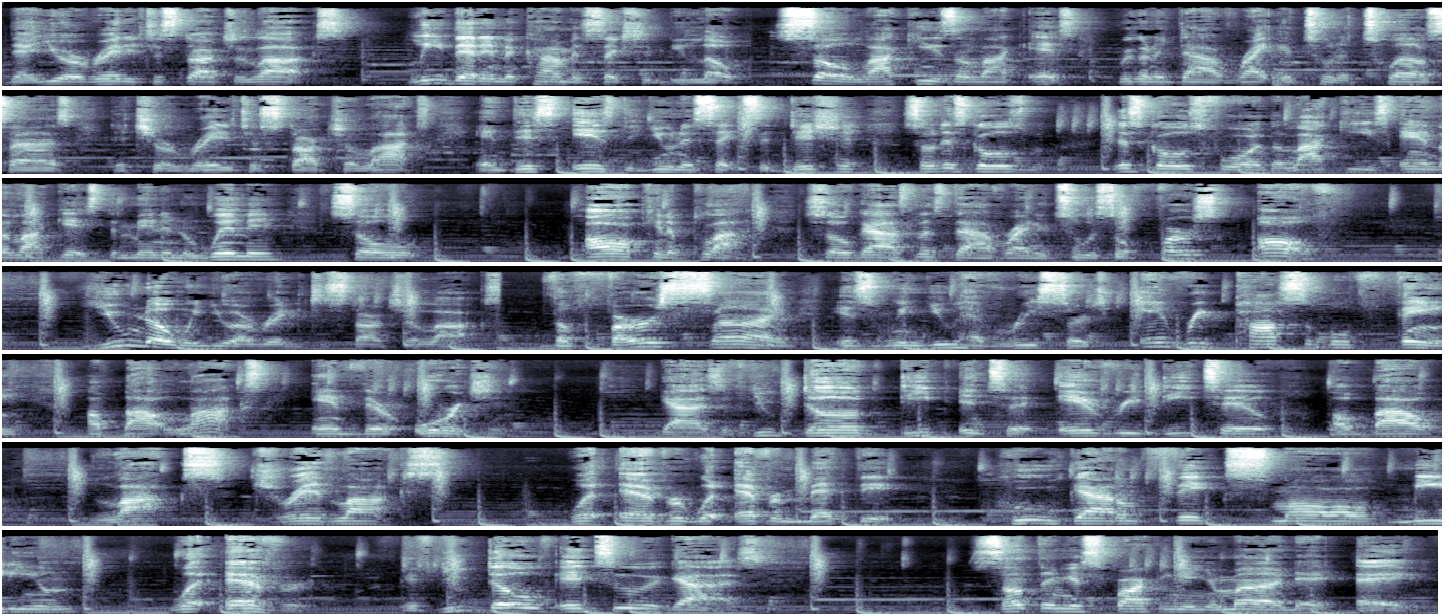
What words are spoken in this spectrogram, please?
that you are ready to start your locks. Leave that in the comment section below. So, Lockies and Lockettes, we're to dive right into the 12 signs that you're ready to start your locks. And this is the unisex edition. So this goes this goes for the Lockies and the Lockettes, the men and the women. So all can apply. So guys, let's dive right into it. So first off, you know when you are ready to start your locks. The first sign is when you have researched every possible thing about locks and their origin. Guys, if you dug deep into every detail about locks, dreadlocks, whatever, whatever method, who got them thick, small, medium, whatever. If you dove into it, guys, something is sparking in your mind that, hey,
